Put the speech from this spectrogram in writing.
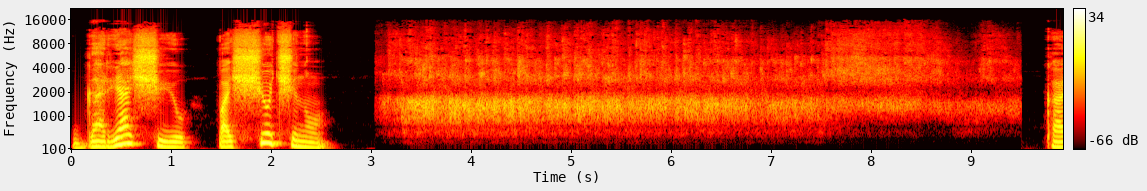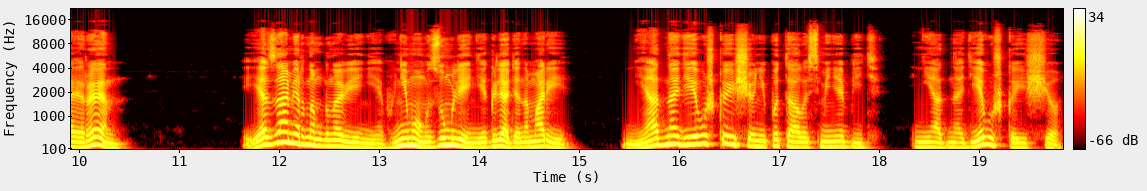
горящую пощечину. Кайрен. Я замер на мгновение, в немом изумлении, глядя на Мари. Ни одна девушка еще не пыталась меня бить. Ни одна девушка еще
